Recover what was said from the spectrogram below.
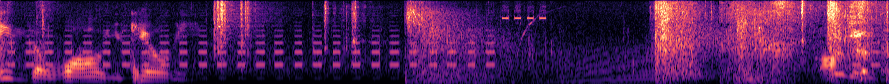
In the wall, you kill me. Gained the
